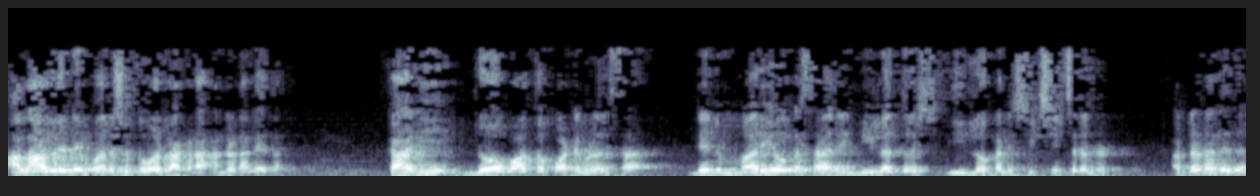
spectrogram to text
అలాగనే మనుషు కుమారుడు అక్కడ అన్నడా లేదా? కానీ నోవాతో పాటు ఏమన్నా సార్ నేను మరి ఒకసారి నీళ్ళతో ఈ లోకాన్ని శిక్షించనన్నాడు. అన్నాడా లేదా?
